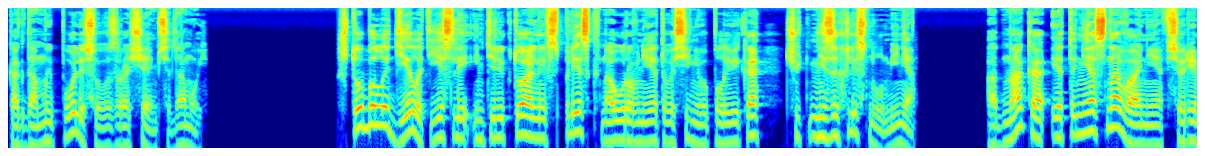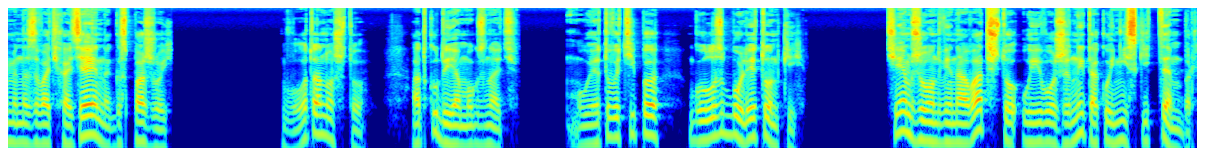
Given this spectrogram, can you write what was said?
когда мы по лесу возвращаемся домой. Что было делать, если интеллектуальный всплеск на уровне этого синего половика чуть не захлестнул меня? Однако это не основание все время называть хозяина госпожой. Вот оно что. Откуда я мог знать? У этого типа голос более тонкий. Чем же он виноват, что у его жены такой низкий тембр?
